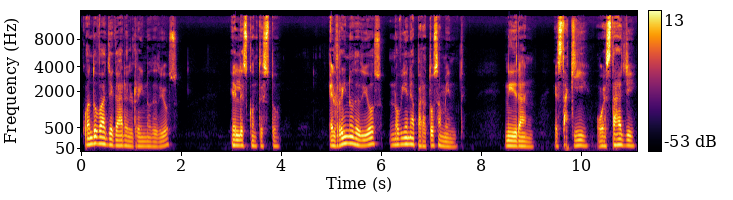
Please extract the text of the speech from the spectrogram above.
¿cuándo va a llegar el reino de Dios? Él les contestó, el reino de Dios no viene aparatosamente, ni dirán, está aquí o está allí,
